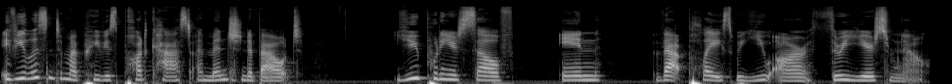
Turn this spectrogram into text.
If you listen to my previous podcast, I mentioned about you putting yourself in that place where you are three years from now?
